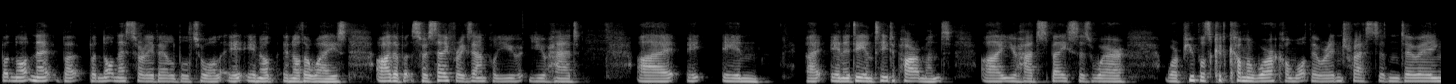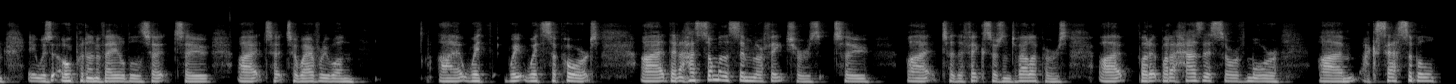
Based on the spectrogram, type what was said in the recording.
but not ne- but but not necessarily available to all in, in other ways either. But so say for example you you had uh, in uh, in a D&T department, uh, you had spaces where where pupils could come and work on what they were interested in doing. It was open and available to to uh, to, to, everyone. Uh, with, with, with support, uh, then it has some of the similar features to uh, to the fixers and developers, but it, but it has this sort of more um, accessible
